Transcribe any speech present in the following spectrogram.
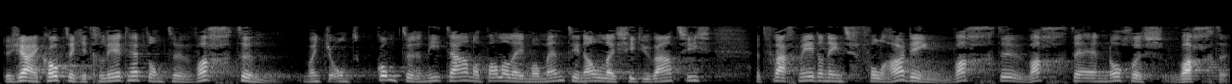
Dus ja, ik hoop dat je het geleerd hebt om te wachten. Want je ontkomt er niet aan op allerlei momenten, in allerlei situaties. Het vraagt meer dan eens volharding. Wachten, wachten en nog eens wachten.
